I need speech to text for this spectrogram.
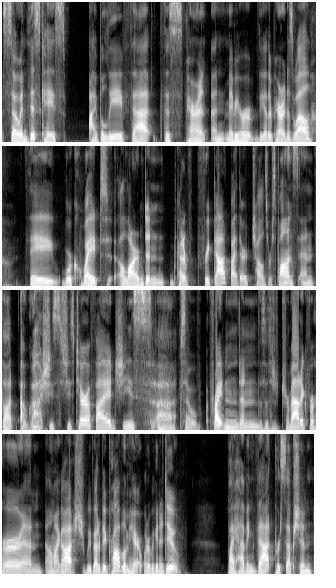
So in this case, I believe that this parent and maybe her, the other parent as well, they were quite alarmed and kind of freaked out by their child's response and thought, "Oh gosh, she's she's terrified. She's uh, so frightened, and this is traumatic for her. And oh my gosh, we've got a big problem here. What are we going to do?" By having that perception,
